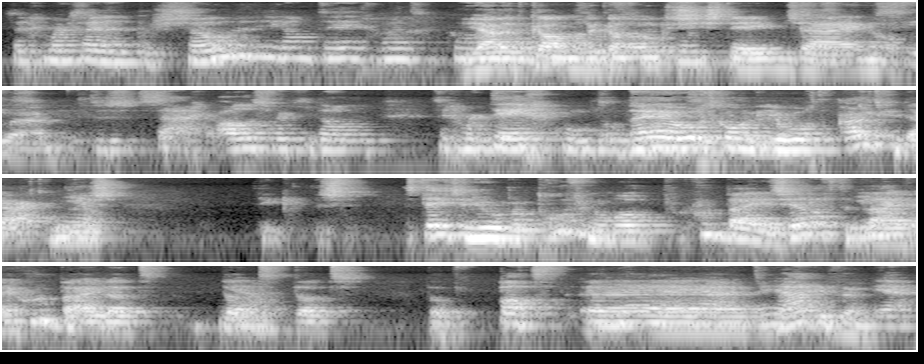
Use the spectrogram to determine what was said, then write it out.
zeg maar, zijn het personen die je dan tegen bent gekomen? Ja, dat kan. Dat kan ook een systeem zijn. Of, dus het is eigenlijk alles wat je dan zeg maar tegenkomt. Op Nee, je wordt gewoon je wordt uitgedaagd om Ja. dus ik, s- steeds een nieuwe beproeving om ook goed bij jezelf te Ja. blijven en goed bij dat, dat, dat, dat pad ja, te blijven. Ja.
